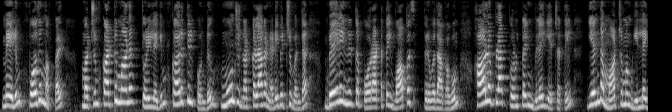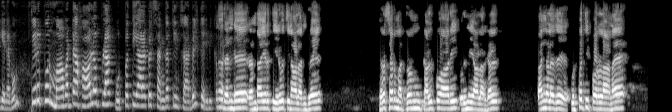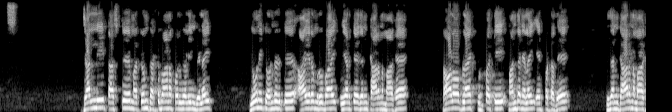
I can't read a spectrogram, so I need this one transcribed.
மேலும் பொதுமக்கள் மற்றும் கட்டுமான தொழிலையும் கருத்தில் கொண்டு மூன்று நாட்களாக நடைபெற்று வந்த வேலை நிறுத்த போராட்டத்தை வாபஸ் பெறுவதாகவும் ஹாலோ பிளாக் பொருட்களின் விலை ஏற்றத்தில் எந்த மாற்றமும் இல்லை எனவும் திருப்பூர் மாவட்ட ஹாலோ பிளாக் உற்பத்தியாளர்கள் சங்கத்தின் சார்பில் தெரிவிக்கப்பட்டது. ரெண்டு ரெண்டாயிரத்தி இருபத்தி நாலு அன்று கிரசர் மற்றும் கல்குவாரி உரிமையாளர்கள் தங்களது உற்பத்தி பொருளான ஜல்லி டஸ்ட் மற்றும் கட்டுமான பொருட்களின் விலை யூனிட் ஒன்றிற்கு ஆயிரம் ரூபாய் உயர்த்தியதன் காரணமாக ஹாலோ பிளாக் உற்பத்தி மந்த நிலை ஏற்பட்டது. இதன் காரணமாக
